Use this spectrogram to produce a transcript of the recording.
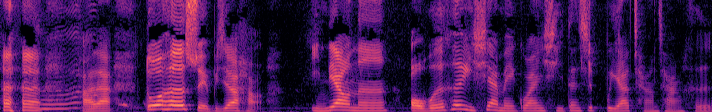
好啦，多喝水比较好。饮料呢，偶尔喝一下没关系，但是不要常常喝。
